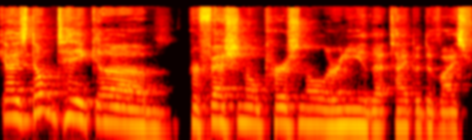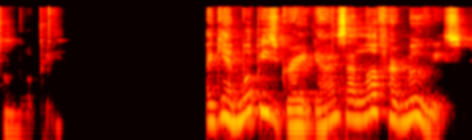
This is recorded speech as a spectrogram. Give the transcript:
guys, don't take um, professional, personal, or any of that type of device from Whoopi. Again, Whoopi's great, guys. I love her movies,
